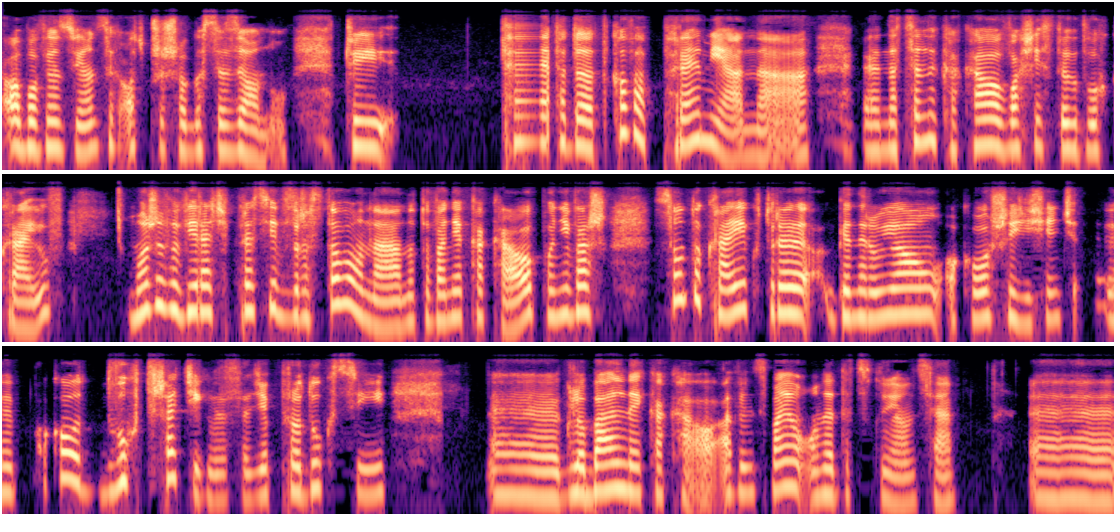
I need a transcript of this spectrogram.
obowiązujących od przyszłego sezonu. Czyli ta dodatkowa premia na, e, na ceny kakao właśnie z tych dwóch krajów może wywierać presję wzrostową na notowania kakao, ponieważ są to kraje, które generują około 60, około 2 trzecich w zasadzie produkcji E, globalnej kakao, a więc mają one decydujące e,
